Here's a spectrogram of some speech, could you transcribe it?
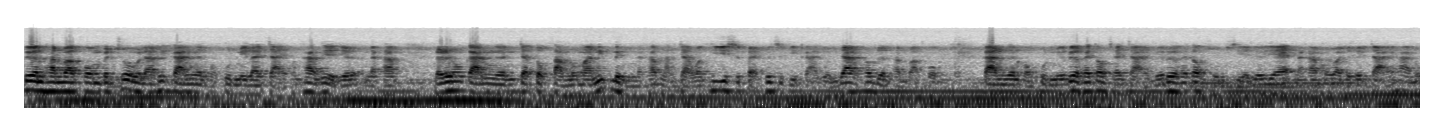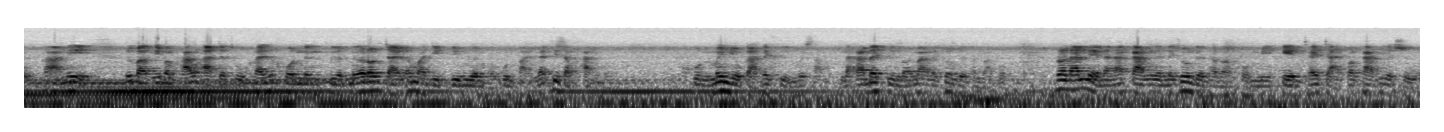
เดือนธันวาคมเป็นช่วงเวลาที่การเงินของคุณมีรายจ่ายค่อนข้างที่จะเยอะนะครับในเรื่องของการเงินจะตกต่ำลงมานิดหนึ่งนะครับ หลังจากวันที่ 28 พฤศจิกายนย่างเข้าเดือนธันวาคม การเงินของคุณมีเรื่องให้ต้องใช้จ่าย มีเรื่องให้ต้องสูญเสียเยอะแยะนะครับ ไม่ว่าจะเป็นจ่ายค่าโน่นค่านี่หรือบางทีบางครั้งอาจจะถูกใครสักคนหนึ่งเดือดเนื้อร้อนใจแล้วมาหยิบยืมเงินของคุณไปและที่สำคัญ คุณไม่มีโอกาสได้คืนด้วยซ้ำนะฮะได้คืนน้อยมากในช่วงเดือนธันวาคม เพราะฉะนั้นเนี่ยนะฮะการเงินในช่วงเดือนธันวาคมมีเกณฑ์ใช้จ่ายค่อนข้างที่จะสูง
